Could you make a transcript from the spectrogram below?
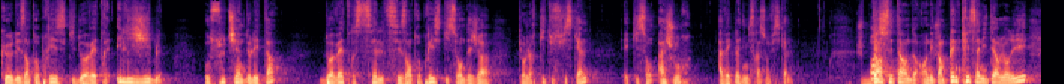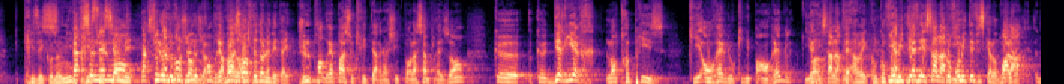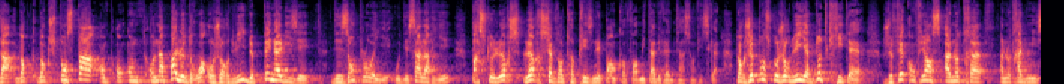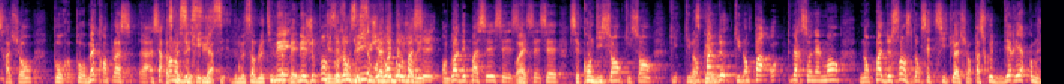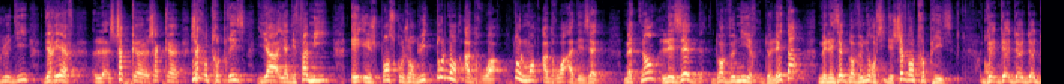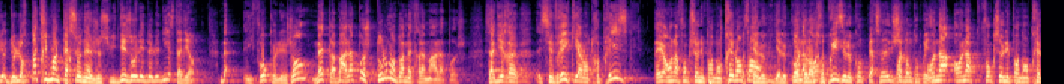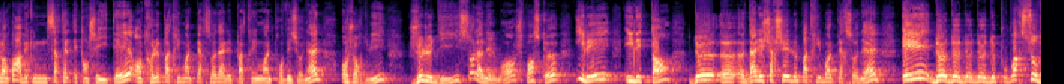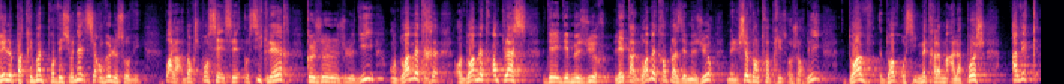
que les entreprises qui doivent être éligibles au soutien de l'État doivent être celles, ces entreprises qui sont déjà, qui ont leur quitus fiscal et qui sont à jour avec l'administration fiscale? Dans ces temps, on est en pleine crise sanitaire aujourd'hui, crise économique, crise sociale, mais personnellement, je ne prendrai Avant pas de ce rentrer dans le critère. détail. Je ne prendrai pas ce critère, Rachid, pour la simple raison que, que derrière l'entreprise qui est en règle ou qui n'est pas en règle, il y a Ah, des salariés. en en Il y a- conformité il y a, des salariés. conformité fiscale, en Voilà. Donc, donc, je pense pas, on- on on n'a pas le droit aujourd'hui de pénaliser des employés ou des salariés parce que leur, leur chef d'entreprise n'est pas en conformité avec l'administration fiscale. Donc, je pense qu'aujourd'hui, il y a d'autres critères. Je fais confiance à notre, à notre administration pour, pour mettre en place un certain Parce que nombre de critères. me semble-t-il, Mais, mais je pense qu'aujourd'hui, on doit dépasser, on doit dépasser ces, ces, Ouais. ces, ces- conditions qui sont, qui, qui n'ont pas de, qui n'ont pas, personnellement, n'ont pas de sens dans cette situation. Parce que derrière, comme je le dis, derrière chaque, euh, chaque, euh, chaque entreprise, il y a, il y a des familles. Et, et je pense qu'aujourd'hui, tout le monde a droit, tout le monde a droit à des aides. Maintenant, les aides doivent venir de l'État, mais les aides doivent venir aussi des chefs d'entreprise. De, de, de, de, de leur patrimoine personnel, je suis désolé de le dire. C'est-à-dire Ben, il faut que les gens mettent la main à la poche. Tout le monde doit mettre la main à la poche. C'est-à-dire, euh, c'est vrai qu'il y a l'entreprise, et on a fonctionné pendant très longtemps. Parce qu'il y a le, il y a le compte de l'entreprise et le compte personnel du chef d'entreprise. On a, on a fonctionné pendant très longtemps avec une certaine étanchéité entre le patrimoine personnel et le patrimoine professionnel. Aujourd'hui, je le dis solennellement, je pense que il est, il est temps de euh, d'aller chercher le patrimoine personnel et de, de, de, de, de pouvoir sauver le patrimoine professionnel si on veut le sauver. Voilà. Donc je pense que c'est- aussi clair que je, je le dis. On doit mettre, on doit mettre en place des, des mesures. L'État doit mettre en place des mesures, mais les chefs d'entreprise aujourd'hui doivent doivent aussi mettre la main à la poche avec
